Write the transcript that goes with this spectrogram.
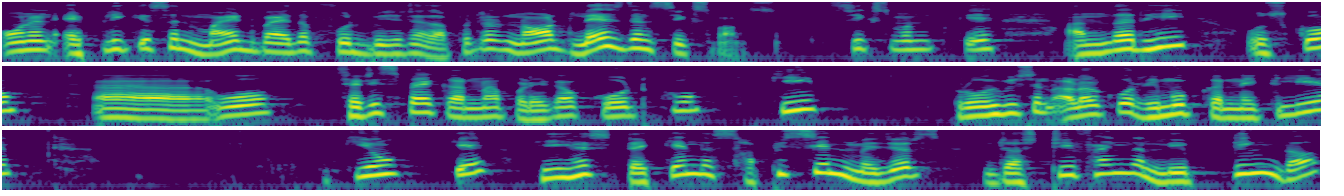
on an application made by the food business operator not less than six months. Six month के अंदर ही उसको आ, वो सेटिस्फाई करना पड़ेगा कोर्ट को कि प्रोहिबिशन ऑर्डर को रिमूव करने के लिए क्यों कि he has taken the sufficient measures justifying the lifting the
